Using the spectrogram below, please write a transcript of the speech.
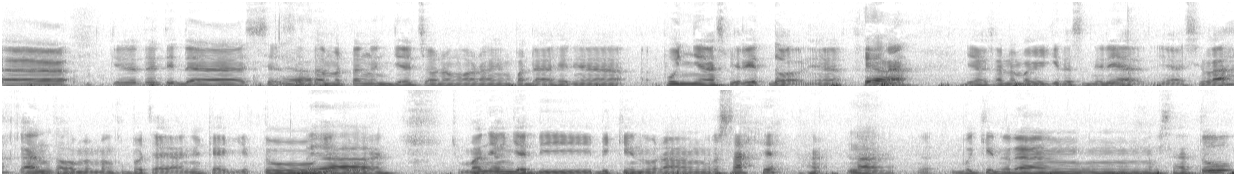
eh kita tuh tidak Ya. serta-merta ngejudge orang-orang yang pada akhirnya punya spirit dollnya Ya. karena ya karena bagi kita sendiri ya ya silahkan kalau memang kepercayaannya kayak gitu Ya. gitu kan cuman yang jadi bikin orang resah ya. Nah. Bikin orang resah tuh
